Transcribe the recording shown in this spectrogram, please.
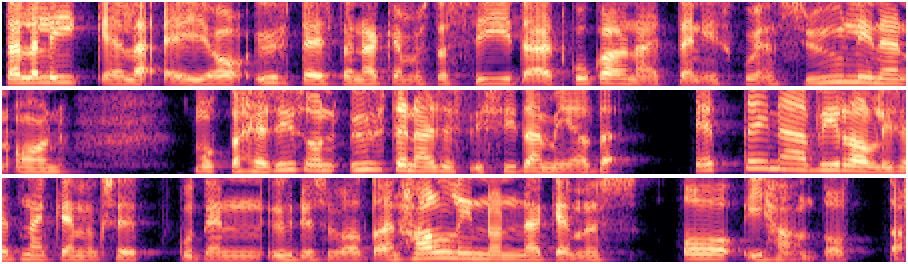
Tällä liikkeellä ei ole yhteistä näkemystä siitä, että kuka näiden iskujen syyllinen on, mutta he siis on yhtenäisesti sitä mieltä, ettei nämä viralliset näkemykset, kuten Yhdysvaltain hallinnon näkemys, ole ihan totta.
